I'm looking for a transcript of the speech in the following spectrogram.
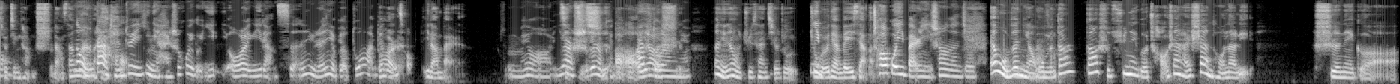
就哦经常吃两三个那我们大团队一年还是会有一偶尔有一两次，那人也比较多嘛，比较多少人难凑。？一两百人。嗯没有啊，一二十个人肯定，哦一二十。那你那种聚餐其实就就会有点危险了。超过一百人以上的就哎，我问你啊，嗯我们当当时去那个潮汕还是汕头那里，是那个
